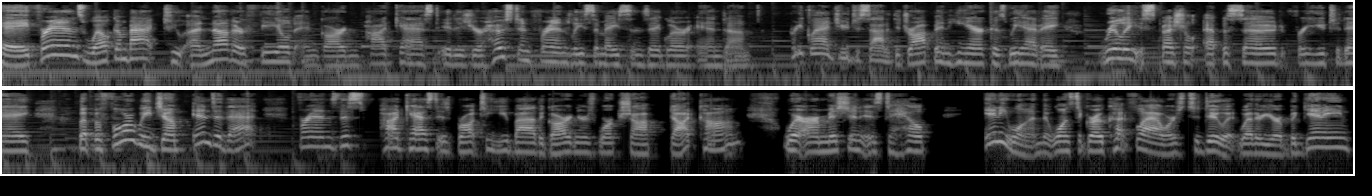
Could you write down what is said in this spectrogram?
Hey, friends, welcome back to another Field and Garden podcast. It is your host and friend, Lisa Mason Ziegler, and um, pretty glad you decided to drop in here because we have a really special episode for you today. But before we jump into that, friends, this podcast is brought to you by thegardenersworkshop.com, where our mission is to help anyone that wants to grow cut flowers to do it, whether you're a beginning,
